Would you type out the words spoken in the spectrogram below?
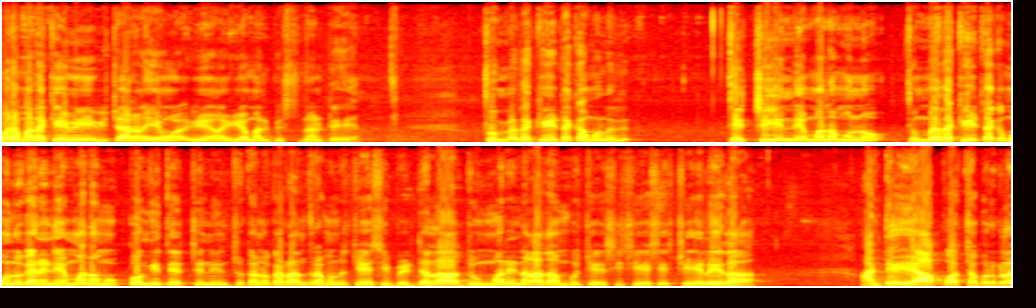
మరి మనకేమి విచారణ ఏమో ఏమనిపిస్తుందంటే తొమ్మిది కీటకములు తెచ్చి నిమ్మలమును తుమ్మెద కీటకములు కానీ నిమ్మలం ఉప్పొంగి తెచ్చి నించుకొని ఒక రంధ్రములు చేసి బిడ్డల జుమ్మని నాదంబు చేసి చేసి చేయలేదా? అంటే ఆ పచ్చబురుగులు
